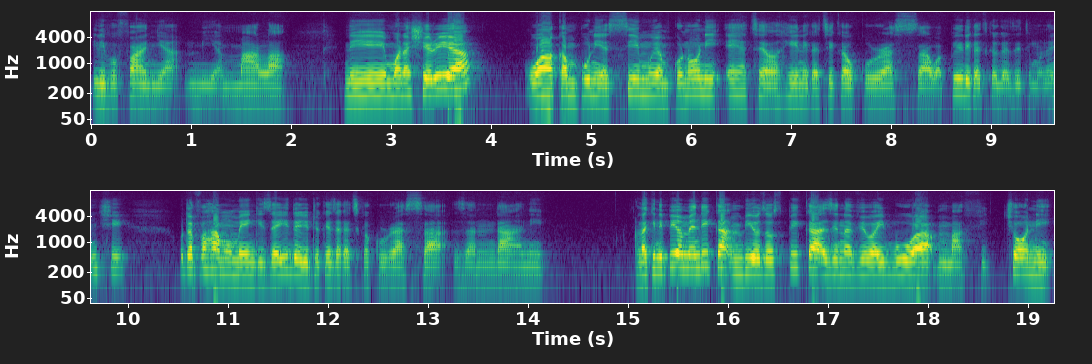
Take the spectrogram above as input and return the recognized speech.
ilivyofanya miamala ni mwanasheria wa kampuni ya simu ya mkononi Airtel. Hii ni katika ukurasa wa pili katika gazeti Mwananchi. Utafahamu mengi zaidi yajitokeza katika kurasa za ndani, lakini pia ameandika mbio za uspika zinavyowaibua mafichoni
